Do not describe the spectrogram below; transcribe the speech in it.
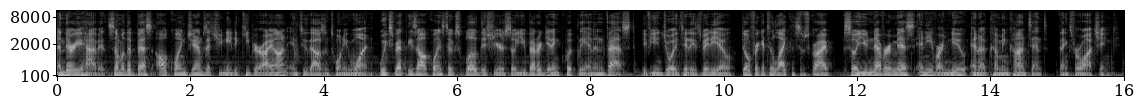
And there you have it, some of the best altcoin gems that you need to keep your eye on in 2021. We expect these altcoins to explode this year, so you better get in quickly and invest. If you enjoyed today's video, don't forget to like and subscribe so you never miss any of our new and upcoming content. Thanks for watching.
